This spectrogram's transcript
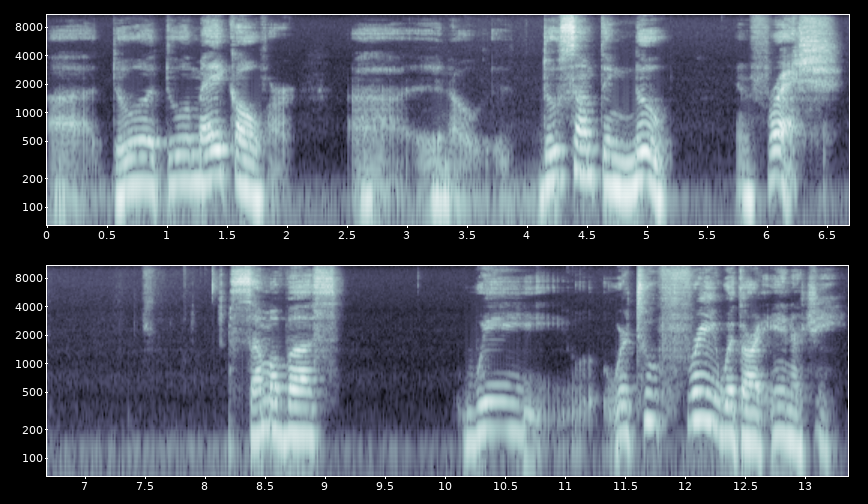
uh, do a do a makeover, uh, you know, do something new and fresh. Some of us, we we're too free with our energy.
